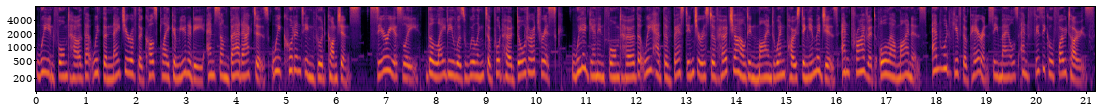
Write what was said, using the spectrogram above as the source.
We informed her that with the nature of the cosplay community and some bad actors, we couldn't in good conscience. Seriously, the lady was willing to put her daughter at risk. We again informed her that we had the best interest of her child in mind when posting images and private all our minors, and would give the parents emails and physical photos,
